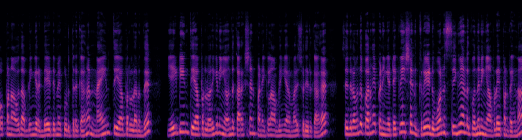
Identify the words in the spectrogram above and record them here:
ஓப்பன் ஆகுது அப்படிங்கிற டேட்டுமே கொடுத்துருக்காங்க. நைன்த் ஏப்ரல்லேருந்து எயிட்டீன்த் ஏப்ரல் வரைக்கும் நீங்கள் வந்து கரெக்ஷன் பண்ணிக்கலாம் அப்படிங்கிற மாதிரி சொல்லியிருக்காங்க. ஸோ இதில் வந்து பாருங்கள் இப்போ நீங்கள் டெக்னீஷியன் கிரேட் ஒன் சிக்னலுக்கு வந்து நீங்கள் அப்ளை பண்ணுறீங்கன்னா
